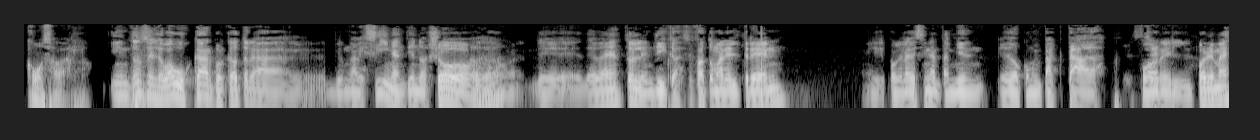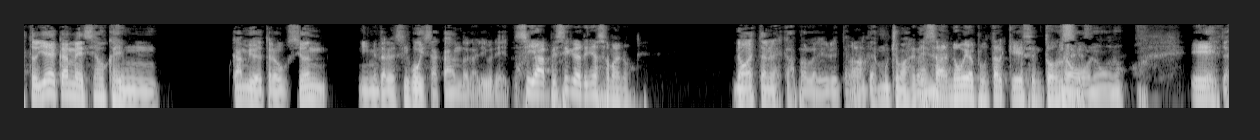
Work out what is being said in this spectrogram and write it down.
¿Cómo saberlo? Y entonces lo va a buscar porque otra, una vecina, entiendo yo, de, de Benston, le indica, se fue a tomar el tren, eh, porque la vecina también quedó como impactada por el, por el maestro. Y acá me decías vos que hay un cambio de traducción, y mientras decís voy sacando la libreta. Sí, ah, pensé que la tenías a mano. No, esta no es Caspar la libreta, la Ah. libreta es mucho más grande. Esa, no voy a preguntar qué es entonces. no, no, no. Este,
